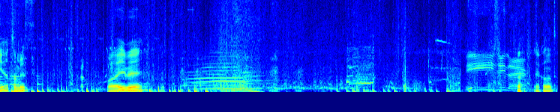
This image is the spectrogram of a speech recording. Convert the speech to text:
Niye atamıyoruz? Vay be. There. Yakaladık.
